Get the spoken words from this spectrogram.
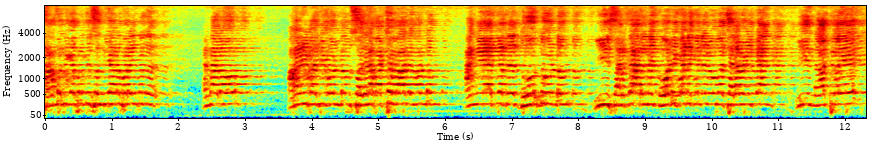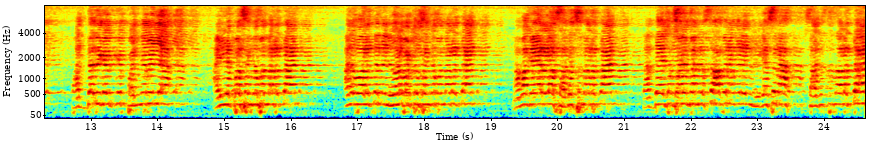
സാമ്പത്തിക പ്രതിസന്ധിയാണ് പറയുന്നത്. എന്നാലോ അഴിമതി കൊണ്ടും സ്വജനപക്ഷപാതം കൊണ്ടും അങ്ങേയറ്റത് ധൂർത്തുകൊണ്ടും ഈ സർക്കാരിന് കോടിക്കണക്കിന് രൂപ ചെലവഴിക്കാൻ ഈ നാട്ടിലെ പദ്ധതികൾക്ക് പഞ്ഞമില്ല. അയ്യപ്പ സംഗമം നടത്താൻ അതുപോലെ തന്നെ ന്യൂനപക്ഷ സംഗമം നടത്താൻ നവകേരള സദസ് നടത്താൻ തദ്ദേശ സ്വയംഭരണ സ്ഥാപനങ്ങളിൽ വികസന സദസ് നടത്താൻ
